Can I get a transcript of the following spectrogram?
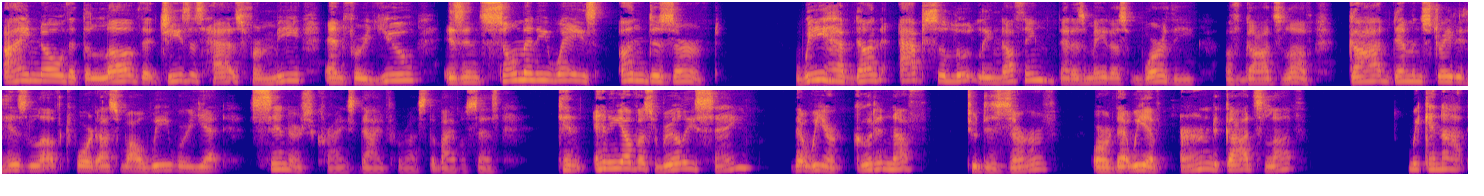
I know that the love that Jesus has for me and for you is in so many ways undeserved. We have done absolutely nothing that has made us worthy of God's love. God demonstrated his love toward us while we were yet sinners. Christ died for us, the Bible says. Can any of us really say that we are good enough to deserve or that we have earned God's love? We cannot.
